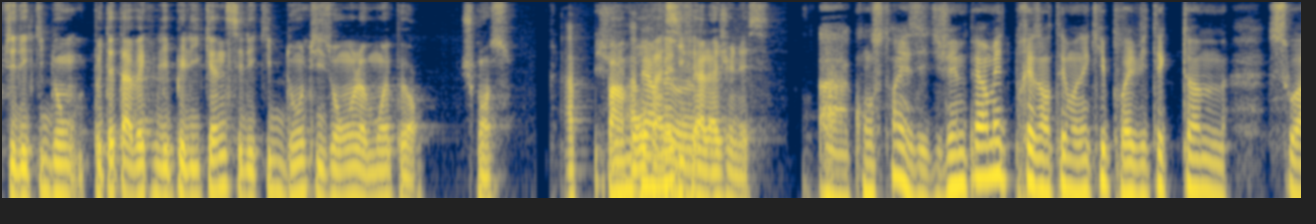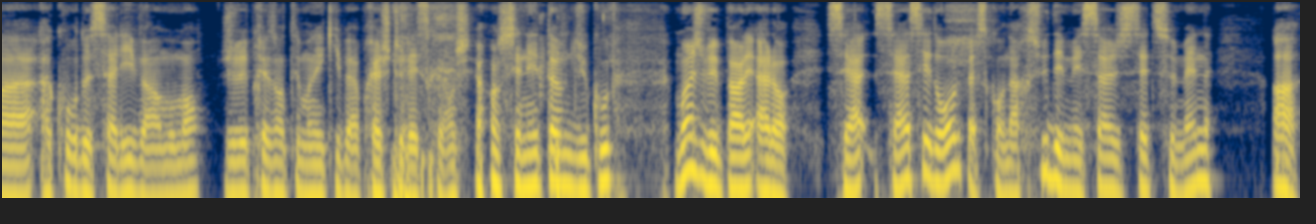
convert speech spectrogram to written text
c'est l'équipe dont peut-être avec les Pelicans, c'est l'équipe dont ils auront le moins peur, je pense. Ah, par rapport au passif et à la jeunesse. Ah, Constant hésite. Je vais me permettre de présenter mon équipe pour éviter que Tom soit à court de salive à un moment. Je vais présenter mon équipe après, je te laisserai enchaîner Tom du coup. Moi, je vais parler. Alors, c'est assez drôle parce qu'on a reçu des messages cette semaine. Ah,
